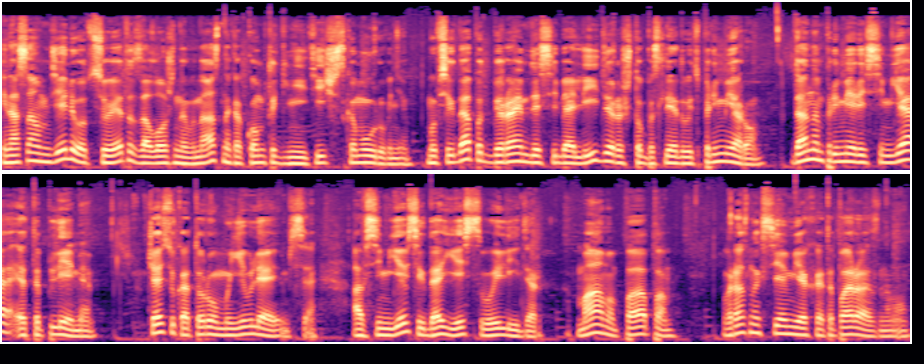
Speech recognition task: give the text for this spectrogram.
И на самом деле вот все это заложено в нас на каком-то генетическом уровне. Мы всегда подбираем для себя лидера, чтобы следовать примеру. В данном примере семья – это племя, частью которого мы являемся, а в семье всегда есть свой лидер. Мама, папа. В разных семьях это по-разному.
